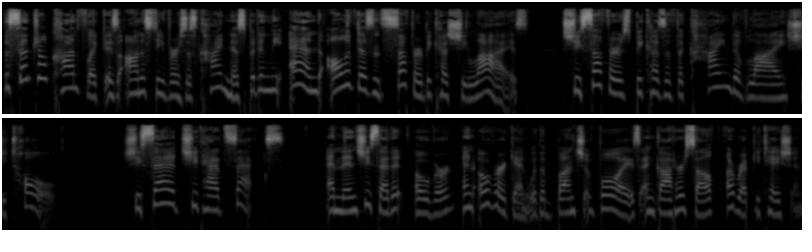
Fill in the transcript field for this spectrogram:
The central conflict is honesty versus kindness, but in the end, Olive doesn't suffer because she lies. She suffers because of the kind of lie she told. She said she'd had sex. And then she said it over and over again with a bunch of boys and got herself a reputation.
